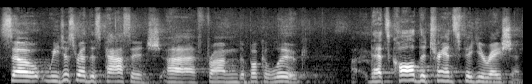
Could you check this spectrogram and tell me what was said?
So, we just read this passage uh, from the book of Luke uh, that's called the Transfiguration.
